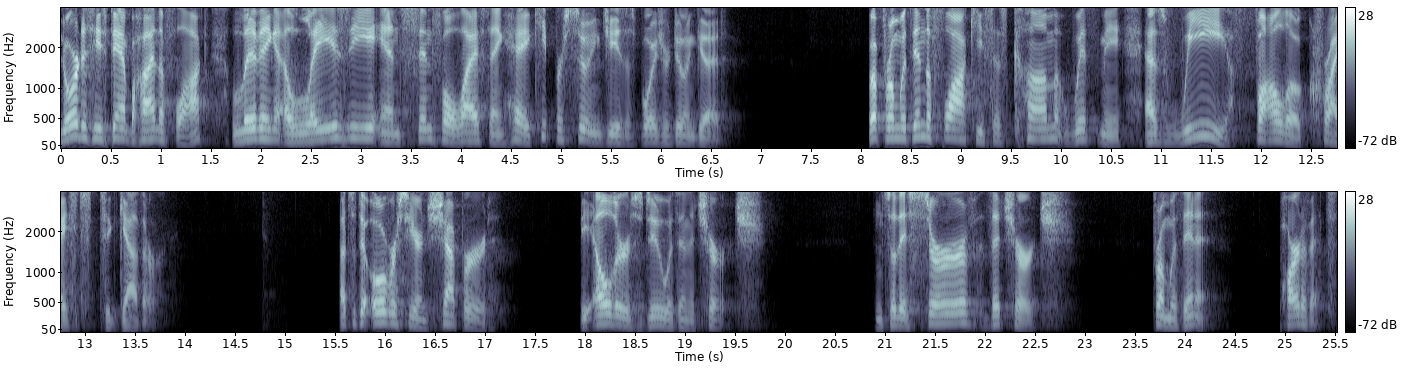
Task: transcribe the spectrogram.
Nor does he stand behind the flock, living a lazy and sinful life, saying, Hey, keep pursuing Jesus, boys, you're doing good. But from within the flock, he says, Come with me as we follow Christ together. That's what the overseer and shepherd, the elders, do within the church. And so they serve the church from within it, part of it.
